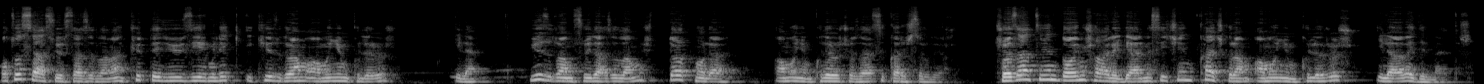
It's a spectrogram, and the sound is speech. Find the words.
30 Celsius'ta hazırlanan kütleci 120'lik 200 gram amonyum klorür ile 100 gram suyla hazırlanmış 4 molar amonyum klorür çözeltisi karıştırılıyor. Çözeltinin doymuş hale gelmesi için kaç gram amonyum klorür ilave edilmelidir?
